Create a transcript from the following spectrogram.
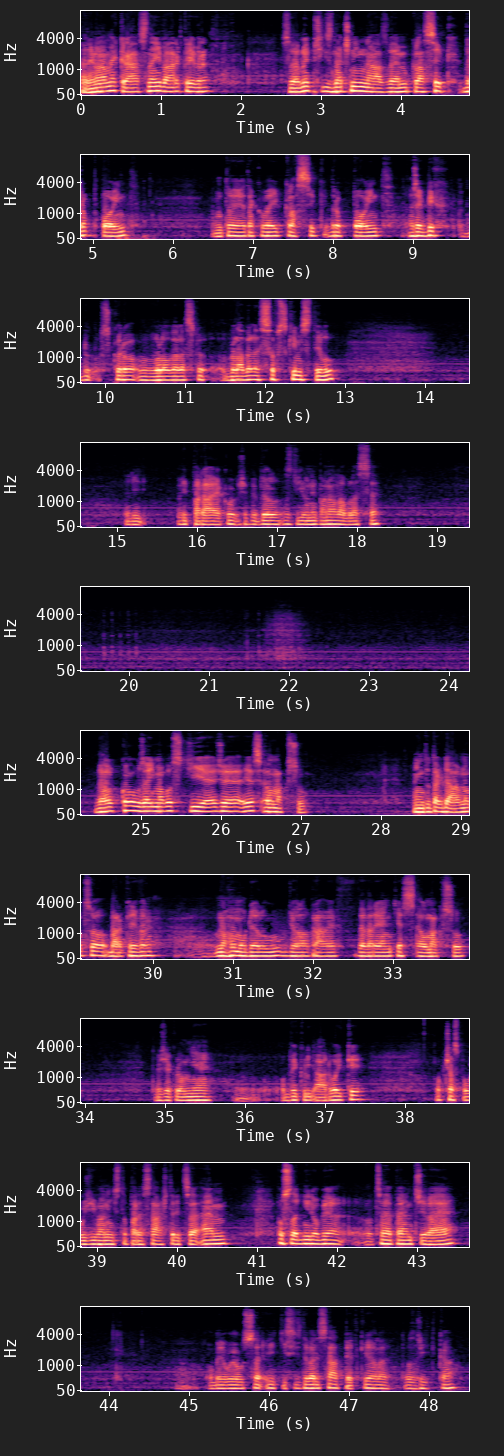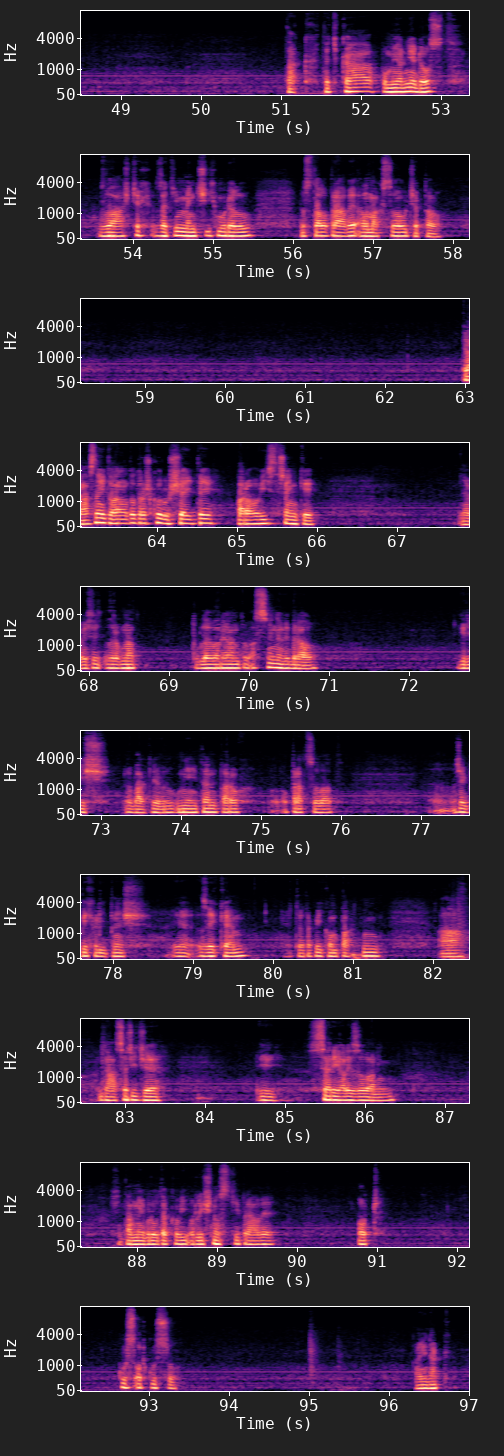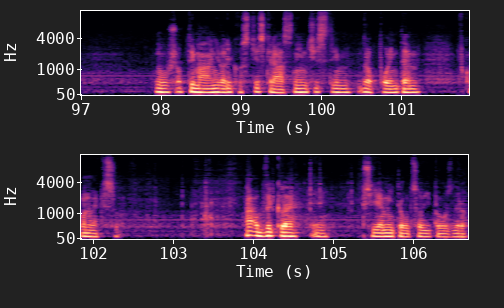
Tady máme krásný Bark River s velmi příznačným názvem Classic Drop Point. On to je takový Classic Drop Point, řekl bych skoro v lavelesovském stylu. Tedy vypadá jako, že by byl z dílny pana Lavlese. Velkou zajímavostí je, že je z Elmaxu. Není to tak dávno, co Bark River mnoho modelů udělal právě ve variantě z Elmaxu. Takže kromě eh, obvyklý A2, občas používaný 154 cm, v poslední době CPM 3V, objevují se i 1095, ale to zřídka. Tak teďka poměrně dost, zvlášť těch zatím menších modelů, dostalo právě Elmaxovou čepel. Krásný to, no to trošku rušejí ty parohové střenky. Já bych si zrovna tuhle variantu asi nevybral. Když v Bark Riveru umějí ten paroh opracovat, eh, řekl bych líp, než je zvykem. Že to je takový kompaktní a dá se říct, že i serializovaný. Že tam nebudou takové odlišnosti právě od kus od kusu. A jinak no už optimální velikosti s krásným čistým drop pointem v konvexu. A obvykle i příjemný toucový pouzdro.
